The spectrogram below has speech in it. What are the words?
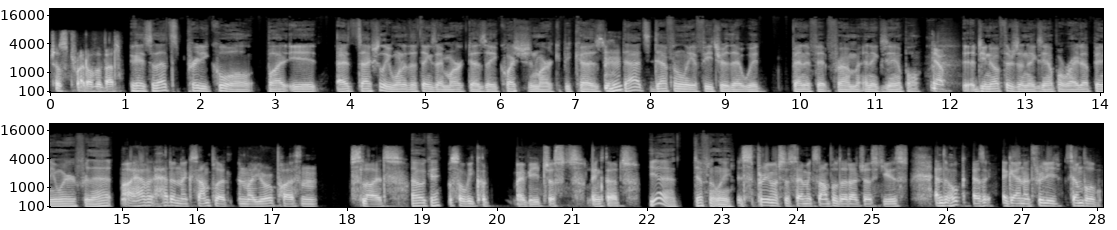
just right off the bat. Okay, so that's pretty cool, but it it's actually one of the things I marked as a question mark because mm-hmm. that's definitely a feature that would benefit from an example. Yeah. Uh, do you know if there's an example write up anywhere for that? I have had an example in my EuroPython slides. Oh, okay. So we could maybe just link that. Yeah, definitely. It's pretty much the same example that I just used. And the hook, as again, it's really simple.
